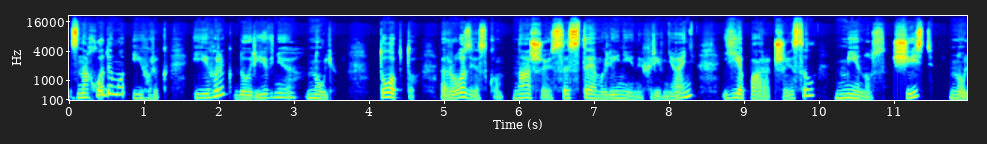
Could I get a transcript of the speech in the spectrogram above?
Знаходимо y, y дорівнює 0. Тобто розв'язком нашої системи лінійних рівнянь є пара чисел мінус 6, 0.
